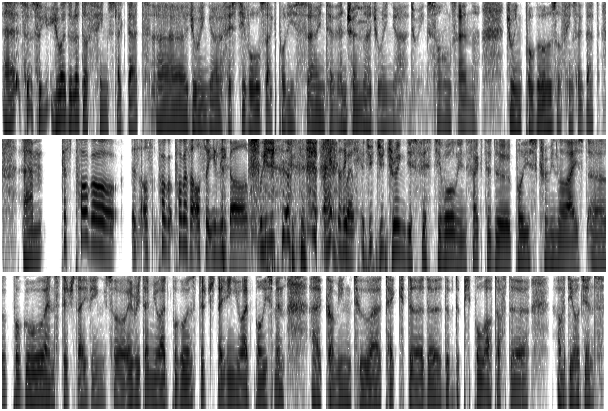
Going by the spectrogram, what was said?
Uh, so so you had a lot of things like that uh, during uh, festivals, like police uh, intervention during during songs and during pogos or things like that. Um, because pogo is also pogo, pogos are also illegal, right? Like, well, d- d- during this festival, in fact, the police criminalized uh, pogo and stage diving. So every time you had pogo and stage diving, you had policemen uh, coming to uh, take the, the, the, the, people out of the of the audience.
